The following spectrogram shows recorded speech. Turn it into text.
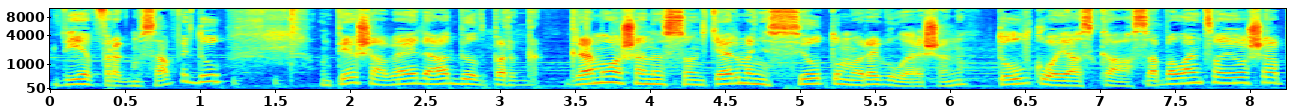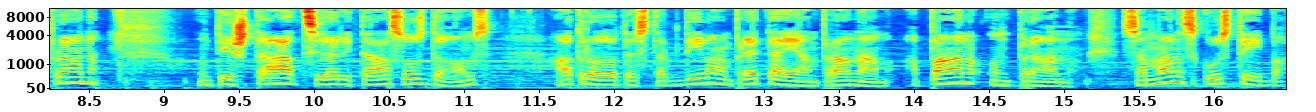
diafragmas apvidū un tiešā veidā atbild par gremošanas un ķermeņa siltuma regulēšanu. Tulkojās kā sabalansējošā prāna, un tieši tāds ir arī tās uzdevums. Atrodoties starp divām pretējām prānām, apānu un prānu. Samanas kustība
